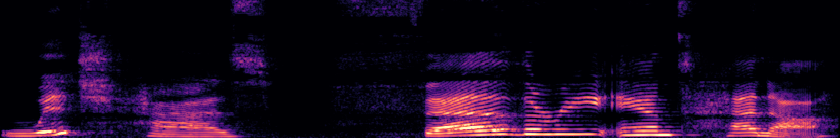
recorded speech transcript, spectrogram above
Which has feathery antenna?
